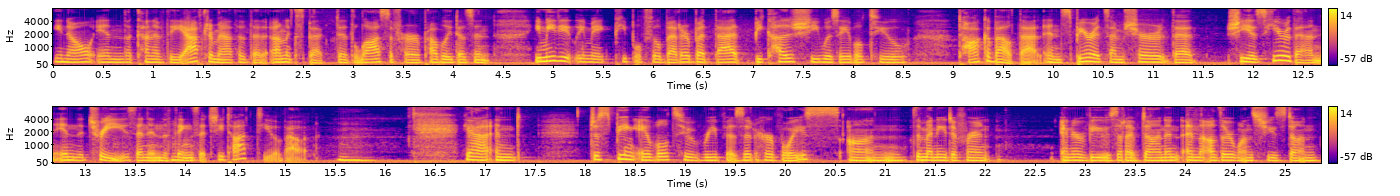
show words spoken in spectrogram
you know, in the kind of the aftermath of that unexpected loss of her probably doesn't immediately make people feel better, but that because she was able to talk about that and spirits, I'm sure that she is here then in the trees and in the mm-hmm. things that she talked to you about. Mm. Yeah, and just being able to revisit her voice on the many different interviews that I've done and, and the other ones she's done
